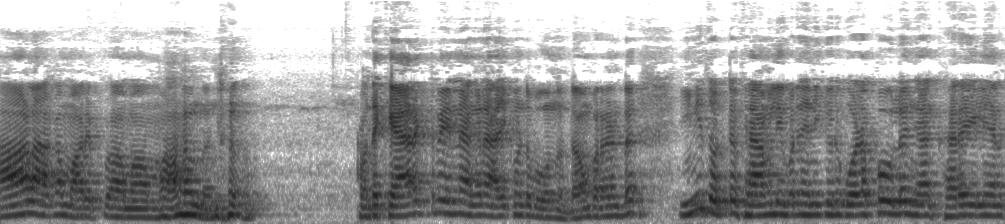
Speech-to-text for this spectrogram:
ആളാകെ മാറി മാറുന്നുണ്ട്. അവന്റെ ക്യാരക്ടർ തന്നെ അങ്ങനെ ആയിക്കൊണ്ട് പോകുന്നുണ്ട്. അവൻ പറയുന്നുണ്ട് ഇനി തൊട്ട് ഫാമിലി പറഞ്ഞ എനിക്കൊരു കുഴപ്പമില്ല. ഞാൻ കരയില്ല. ഞാൻ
